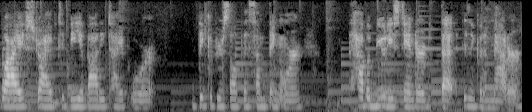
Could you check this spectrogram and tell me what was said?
why strive to be a body type or think of yourself as something or have a beauty standard that isn't going to matter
